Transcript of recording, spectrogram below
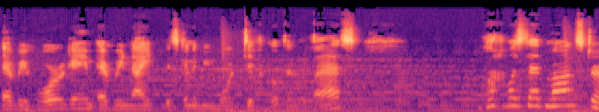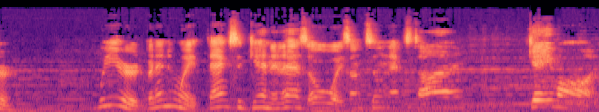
every horror game, every night it's going to be more difficult than the last. What was that monster? Weird, but anyway, thanks again, and as always, until next time, game on!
